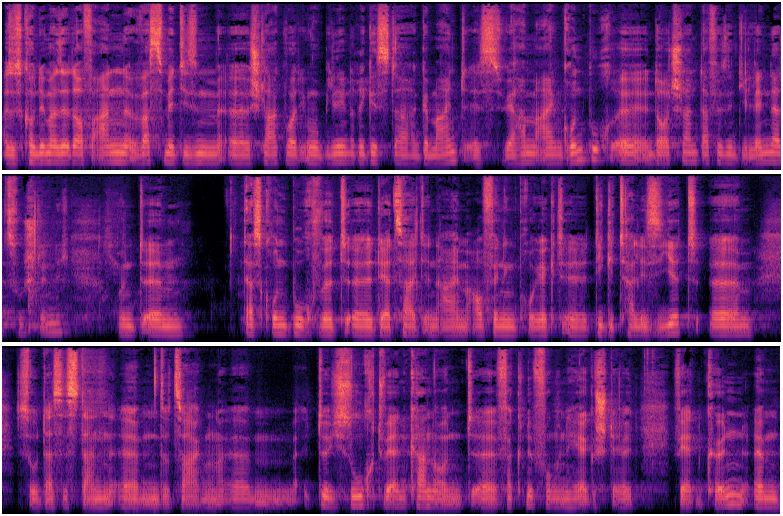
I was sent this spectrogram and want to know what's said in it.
Also es kommt immer sehr darauf an, was mit diesem äh, Schlagwort Immobilienregister gemeint ist. Wir haben ein Grundbuch äh, in Deutschland, dafür sind die Länder zuständig. Und ähm, das Grundbuch wird äh, derzeit in einem aufwendigen Projekt äh, digitalisiert, ähm, so dass es dann ähm, sozusagen ähm, durchsucht werden kann und äh, Verknüpfungen hergestellt werden können. Ähm,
